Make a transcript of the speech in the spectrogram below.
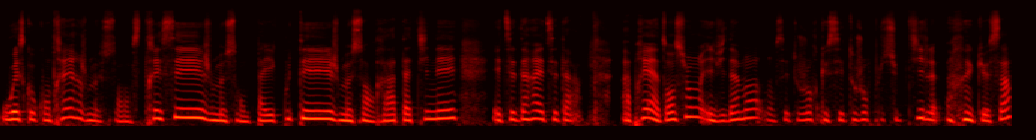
ou est-ce qu'au contraire je me sens stressée, je me sens pas écoutée, je me sens ratatinée, etc., etc. Après attention, évidemment, on sait toujours que c'est toujours plus subtil que ça.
